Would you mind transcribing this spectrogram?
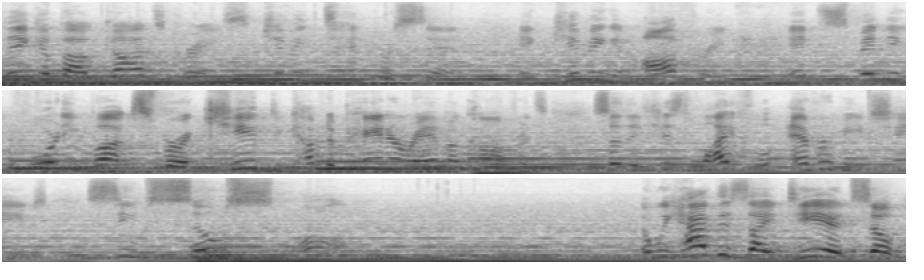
think about God's grace, giving 10% and giving an offering and spending 40 bucks for a kid to come to Panorama Conference so that his life will ever be changed seems so small. And we have this idea, and so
